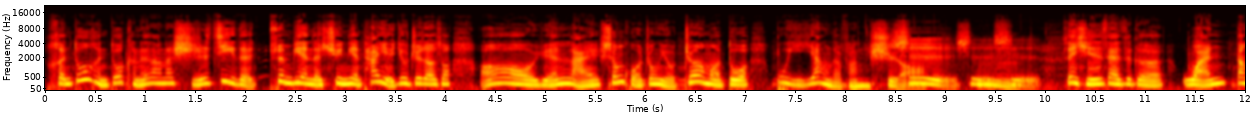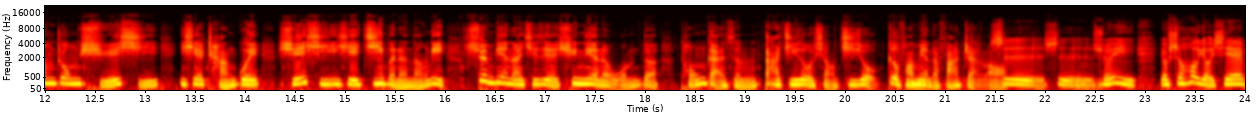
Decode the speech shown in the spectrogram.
很多很多可能让他实际的。顺便的训练，他也就知道说，哦，原来生活中有这么多不一样的方式哦。是是是，所以其实在这个玩当中学习一些常规，学习一些基本的能力，顺便呢，其实也训练了我们的同感，什么大肌肉、小肌肉各方面的发展了。是是，所以有时候有些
